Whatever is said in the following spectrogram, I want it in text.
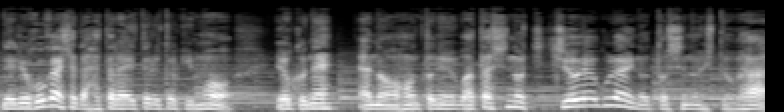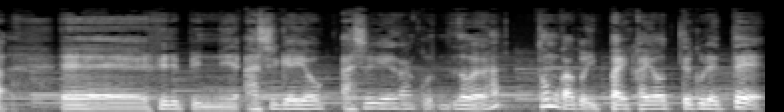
で、旅行会社で働いてる時も、よくね、あの、本当に私の父親ぐらいの年の人が、えー、フィリピンに足毛よ、足毛なく、どうやらともかくいっぱい通ってくれて、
